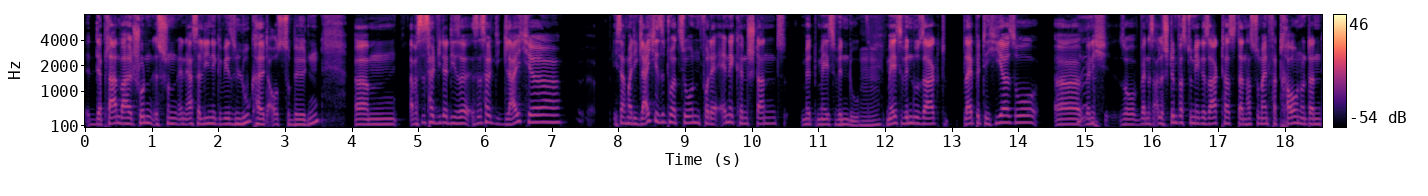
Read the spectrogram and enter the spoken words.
der Plan war halt schon, ist schon in erster Linie gewesen, Luke halt auszubilden. Ähm, aber es ist halt wieder diese, es ist halt die gleiche, ich sag mal, die gleiche Situation, vor der Anakin stand mit Mace Windu. Mhm. Mace Windu sagt, bleib bitte hier so, äh, mhm. wenn ich so, wenn das alles stimmt, was du mir gesagt hast, dann hast du mein Vertrauen und dann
